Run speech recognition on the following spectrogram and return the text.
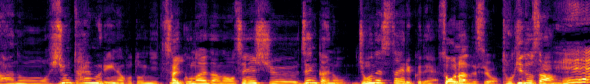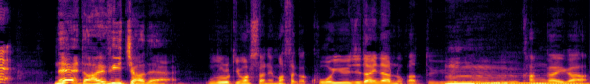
あの非常にタイムリーなことについこの間の先週前回の「情熱大陸」でそうなんですよ。時戸さんえ？ね大フィーチャーで。驚きましたね。まさかこういう時代になるのかといううん。考えが、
